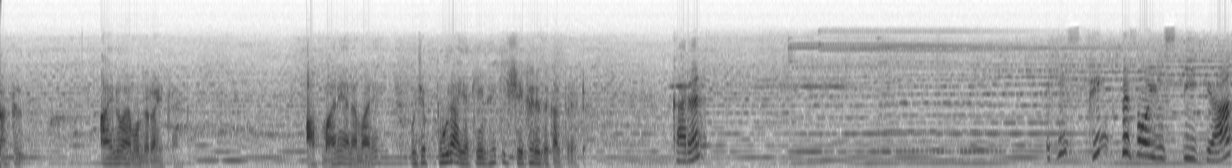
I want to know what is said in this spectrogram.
Uncle I know I am on the right track आप माने या ना माने मुझे पूरा यकीन है कि Shekhar is the culprit least think before you speak, yeah?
